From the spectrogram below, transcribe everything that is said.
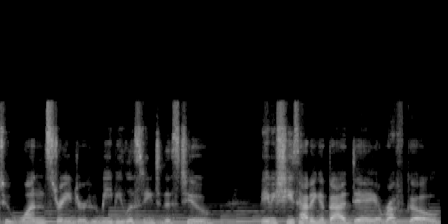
to one stranger who may be listening to this too. Maybe she's having a bad day, a rough go,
